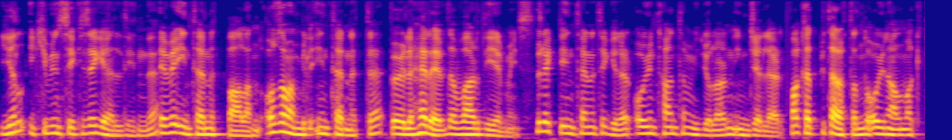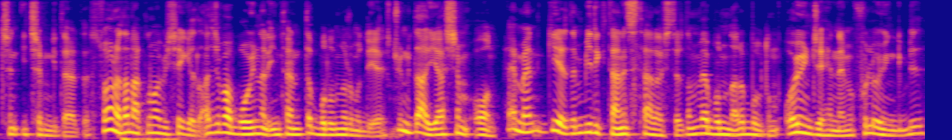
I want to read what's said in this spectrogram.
Yıl 2008'e geldiğinde eve internet bağlandı. O zaman bile internette böyle her evde var diyemeyiz. Sürekli internete girer oyun tanıtım videolarını incelerdim. Fakat bir taraftan da oyun almak için içim giderdi. Sonradan aklıma bir şey geldi. Acaba bu oyunlar internette bulunur mu diye. Çünkü daha yaşım 10. Hemen girdim bir iki tane site araştırdım ve bunları buldum. Oyun cehennemi, full oyun gibi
